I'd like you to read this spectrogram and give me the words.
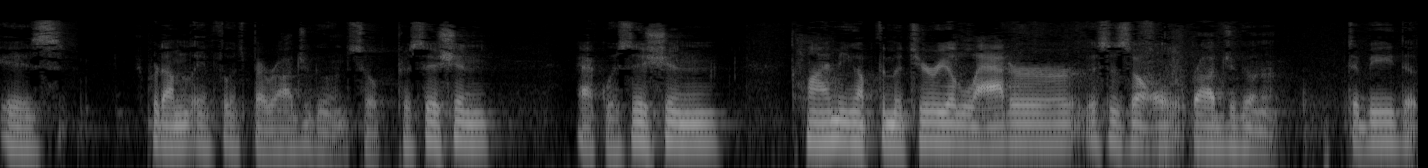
is predominantly influenced by Rajagun. So position, acquisition, climbing up the material ladder, this is all Rajaguna. To be the,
